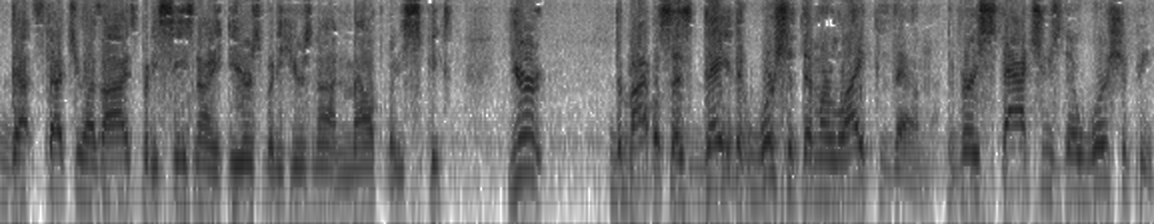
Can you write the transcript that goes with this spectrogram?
that statue has eyes, but he sees not, he ears, but he hears not, and mouth, but he speaks. You're, the Bible says they that worship them are like them. The very statues they're worshiping.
